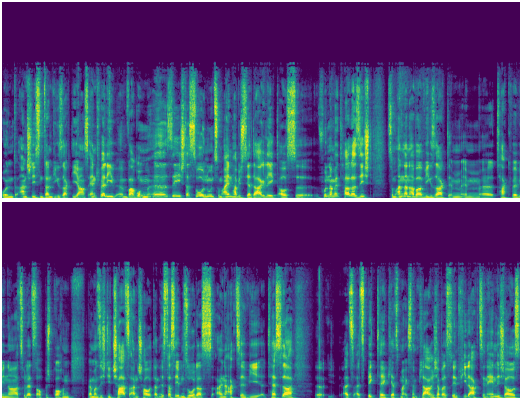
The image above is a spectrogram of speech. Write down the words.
und anschließend dann, wie gesagt, die Jahresendrally. Äh, warum äh, sehe ich das so? Nun, zum einen habe ich es ja dargelegt aus äh, fundamentaler Sicht, zum anderen aber, wie gesagt, im, im äh, TAC-Webinar zuletzt auch besprochen, wenn man sich die Charts anschaut, dann ist das eben so, dass eine Aktie wie Tesla äh, als, als Big Tech jetzt mal exemplarisch, aber es sehen viele Aktien ähnlich aus,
